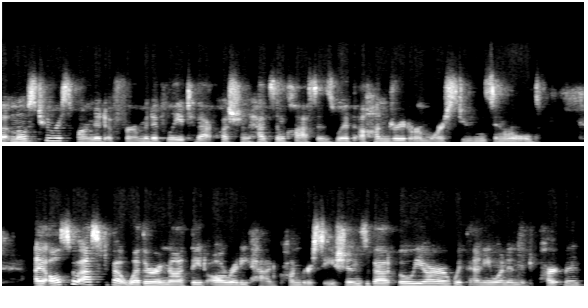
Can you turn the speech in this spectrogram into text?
but most who responded affirmatively to that question had some classes with 100 or more students enrolled. I also asked about whether or not they'd already had conversations about OER with anyone in the department,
